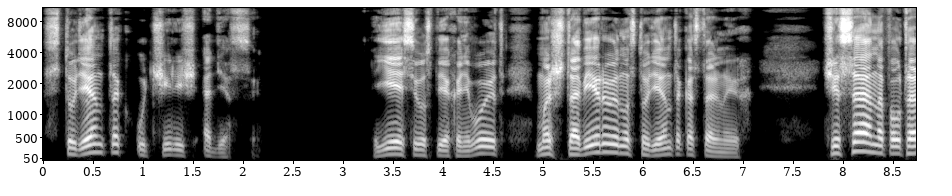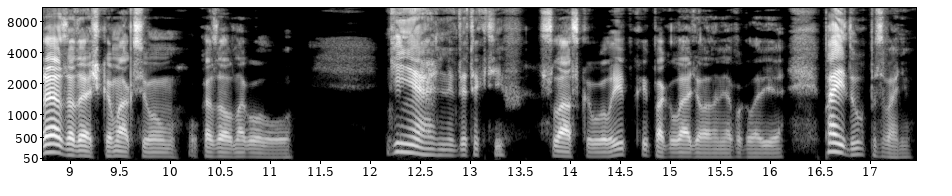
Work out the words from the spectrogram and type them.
студенток училищ Одессы. Если успеха не будет, масштабирую на студенток остальных. Часа на полтора задачка максимум, указал на голову. Гениальный детектив, с ласковой улыбкой погладила на меня по голове. Пойду позвоню.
